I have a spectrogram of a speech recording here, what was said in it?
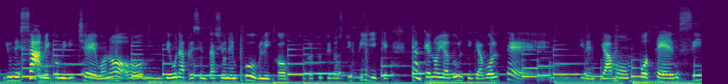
di un esame, come dicevo, no? o di una presentazione in pubblico, soprattutto i nostri figli che, e anche noi adulti che a volte diventiamo un po' tensi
